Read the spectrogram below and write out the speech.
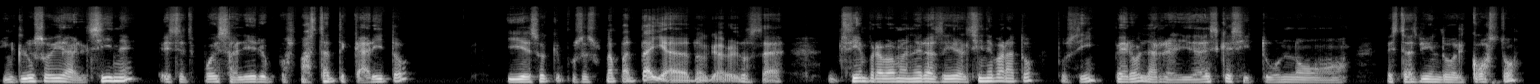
Incluso ir al cine este te puede salir pues bastante carito y eso que pues es una pantalla, ¿no? O sea, siempre habrá maneras de ir al cine barato, pues sí, pero la realidad es que si tú no estás viendo el costo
